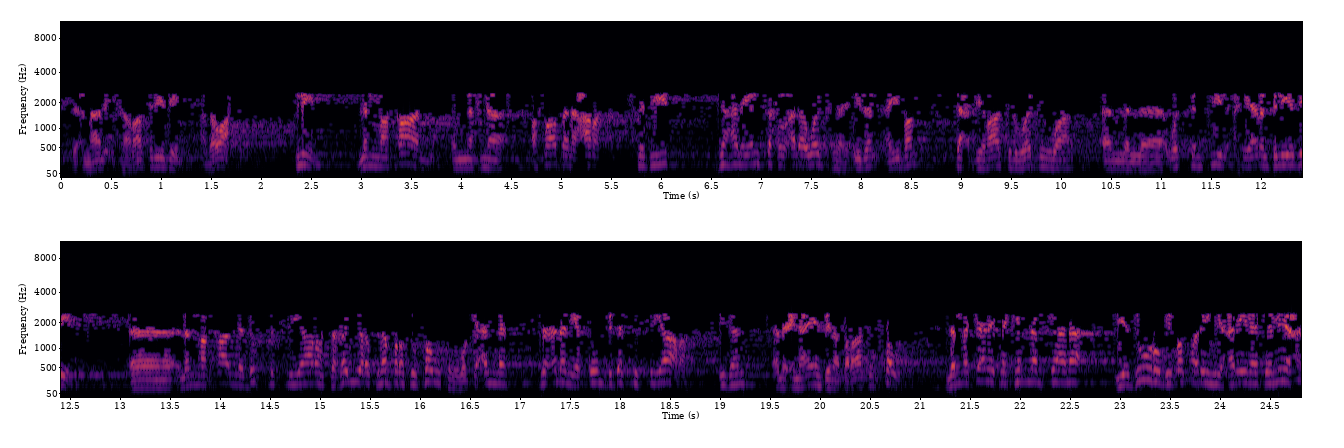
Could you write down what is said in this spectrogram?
استعمال إشارات اليدين. هذا واحد. اثنين لما قال إن إحنا أصابنا عرق شديد جعل يمسح على وجهه. اذا أيضا تعبيرات الوجه والتمثيل أحيانا باليدين. آه لما قال ندف السيارة تغيرت نبرة صوته وكأنه فعلا يقوم بدف السيارة. اذا العناية بنبرات الصوت. لما كان يتكلم كان يدور ببصره علينا جميعا.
